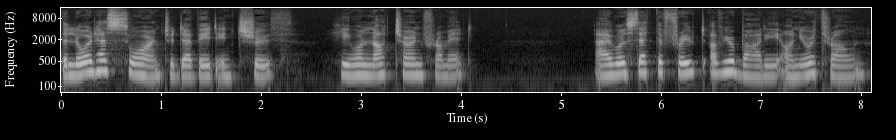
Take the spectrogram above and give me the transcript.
The Lord has sworn to David in truth, he will not turn from it. I will set the fruit of your body on your throne.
